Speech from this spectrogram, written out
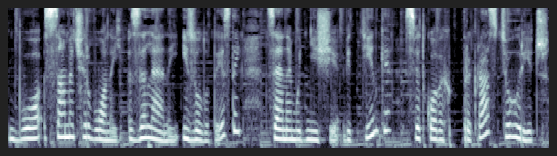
Бо саме червоний, зелений і золотистий це наймодніші відтінки святкових прикрас цьогоріч.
